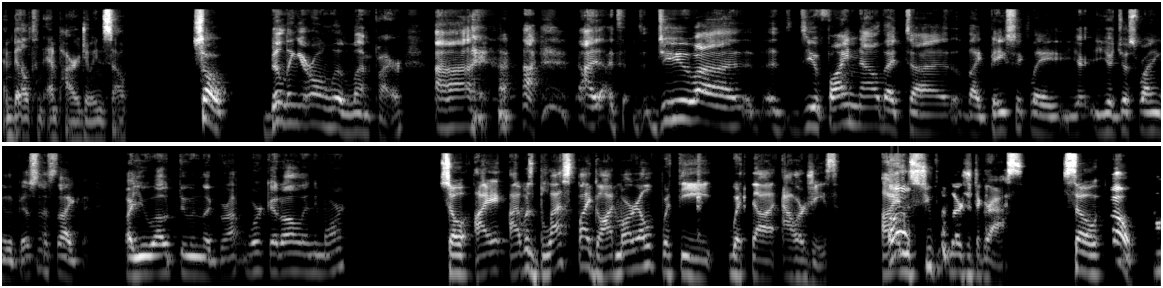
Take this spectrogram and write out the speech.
and built an empire doing so. So building your own little empire. Uh, I, do you uh, do you find now that uh, like basically you're you're just running the business? Like, are you out doing the grunt work at all anymore? So I I was blessed by God, Mario, with the with uh, allergies. I'm oh. super allergic to grass. So oh. I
